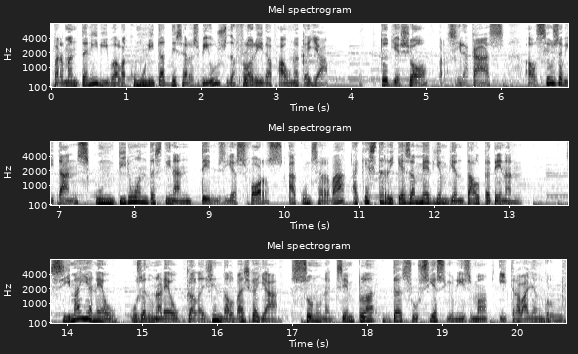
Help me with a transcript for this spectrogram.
per mantenir viva la comunitat d'éssers vius, de flora i de fauna que hi ha. Tot i això, per si de cas, els seus habitants continuen destinant temps i esforç a conservar aquesta riquesa mediambiental que tenen. Si mai aneu, us adonareu que la gent del Baix Gaià són un exemple d'associacionisme i treball en grup.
